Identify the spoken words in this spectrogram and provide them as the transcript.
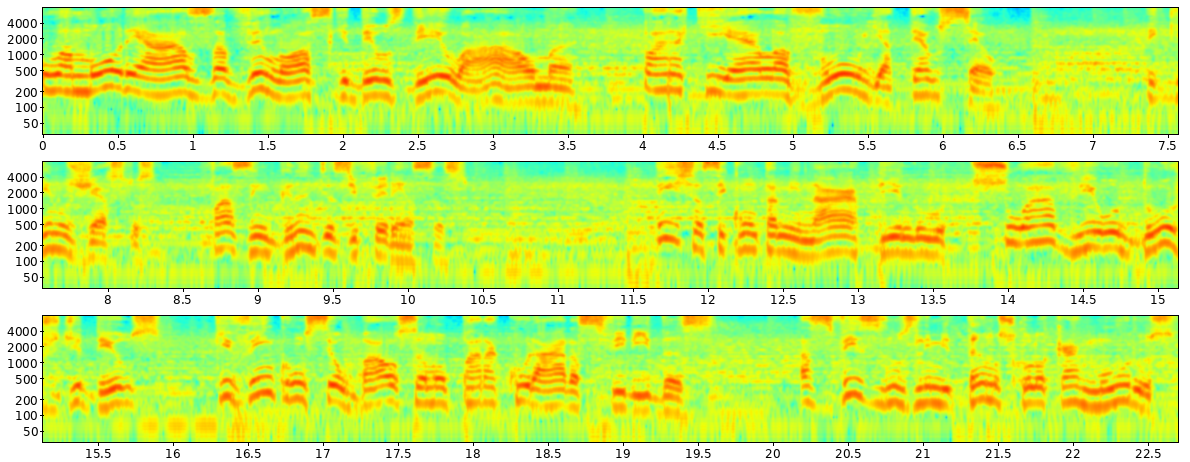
o amor é a asa veloz que Deus deu à alma para que ela voe até o céu. Pequenos gestos fazem grandes diferenças. Deixa-se contaminar pelo suave odor de Deus que vem com seu bálsamo para curar as feridas. Às vezes nos limitamos a colocar muros.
